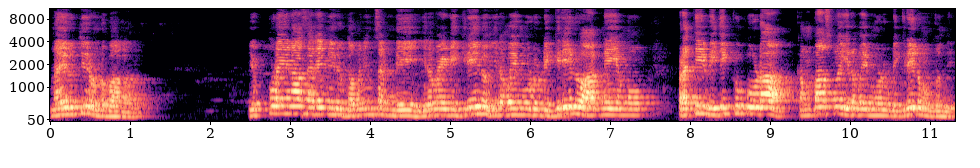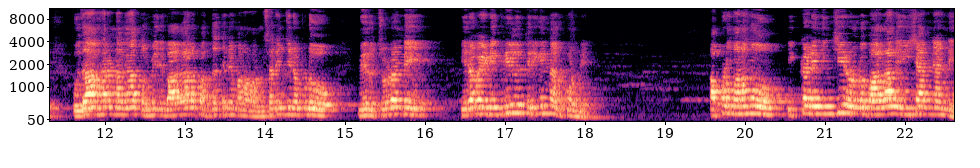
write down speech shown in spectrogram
నైరుతి రెండు భాగాలు. ఎప్పుడైనా సరే మీరు గమనించండి ఇరవై డిగ్రీలు ఇరవై మూడు డిగ్రీలు ఆగ్నేయము ప్రతి విధిక్కు కూడా కంపాస్లో ఇరవై మూడు డిగ్రీలు ఉంటుంది. ఉదాహరణగా తొమ్మిది భాగాల పద్ధతిని మనం అనుసరించినప్పుడు మీరు చూడండి ఇరవై డిగ్రీలు తిరిగింది అనుకోండి అప్పుడు మనము ఇక్కడి నుంచి రెండు భాగాల ఈశాన్యాన్ని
